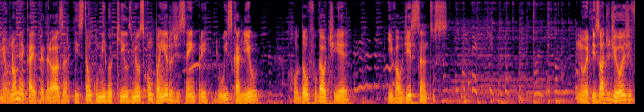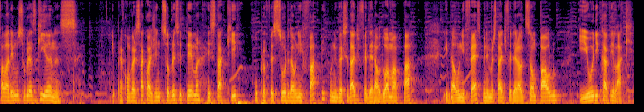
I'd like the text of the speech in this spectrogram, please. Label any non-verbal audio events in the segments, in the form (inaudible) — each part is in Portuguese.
Meu nome é Caio Pedrosa e estão comigo aqui os meus companheiros de sempre, Luiz Calil, Rodolfo Gautier e Valdir Santos. No episódio de hoje falaremos sobre as Guianas. E para conversar com a gente sobre esse tema está aqui o professor da Unifap, Universidade Federal do Amapá, e da Unifesp, Universidade Federal de São Paulo, Yuri Kavilak.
